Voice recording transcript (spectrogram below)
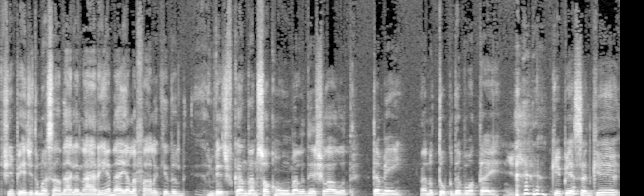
tinha perdido uma sandália na arena, aí ela fala que em vez de ficar andando só com uma, ela deixou a outra também. Lá no topo da montanha. Isso. Fiquei pensando que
